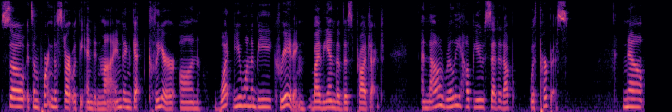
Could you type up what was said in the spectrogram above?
So it's important to start with the end in mind and get clear on what you want to be creating by the end of this project and that'll really help you set it up with purpose. Now,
